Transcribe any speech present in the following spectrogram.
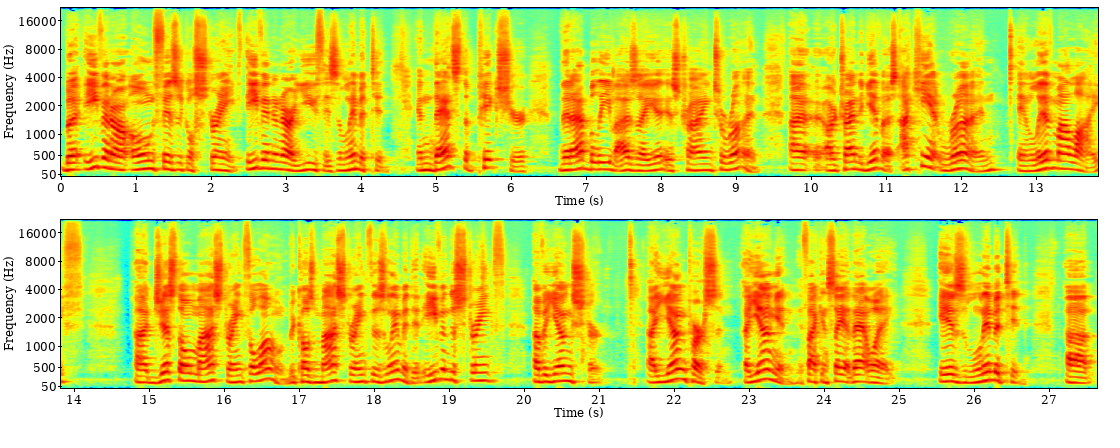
But even our own physical strength, even in our youth, is limited. And that's the picture that I believe Isaiah is trying to run, uh, or trying to give us. I can't run and live my life uh, just on my strength alone because my strength is limited. Even the strength of a youngster, a young person, a youngin, if I can say it that way, is limited. Uh,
